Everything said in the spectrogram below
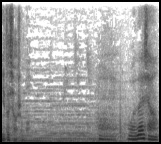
你在想什么？嗯，我在想，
